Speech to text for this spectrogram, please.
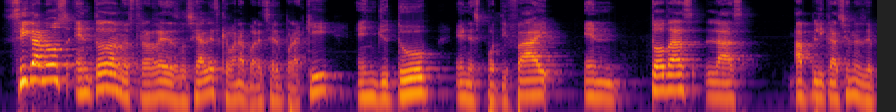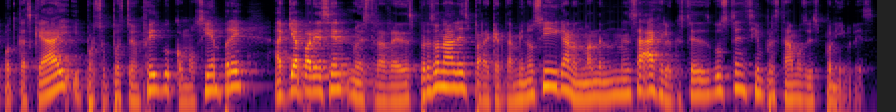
Síganos en todas nuestras redes sociales que van a aparecer por aquí, en YouTube, en Spotify, en todas las aplicaciones de podcast que hay y por supuesto en Facebook como siempre. Aquí aparecen nuestras redes personales para que también nos sigan, nos manden un mensaje, lo que ustedes gusten, siempre estamos disponibles.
